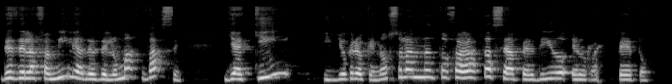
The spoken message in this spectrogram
desde la familia, desde lo más base. Y aquí, y yo creo que no solo en Antofagasta, se ha perdido el respeto,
